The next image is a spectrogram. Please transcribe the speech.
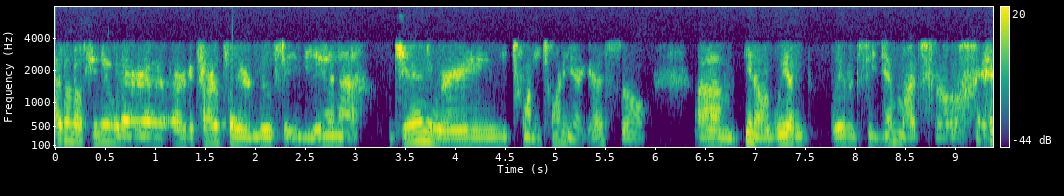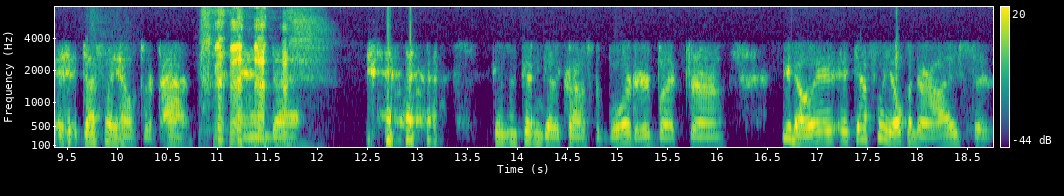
I don't know if you knew, but our uh, our guitar player moved to Indiana January 2020, I guess. So, um, you know, we haven't we haven't seen him much, so it definitely helped with that. and because uh, we couldn't get across the border, but uh, you know, it, it definitely opened our eyes to,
